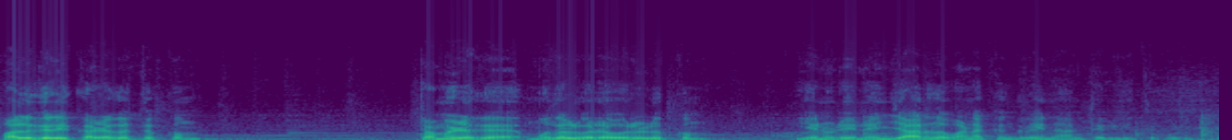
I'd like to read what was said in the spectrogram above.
பல்கலைக்கழகத்துக்கும் தமிழக முதல்வர் அவர்களுக்கும் என்னுடைய நெஞ்சார்ந்த வணக்கங்களை நான் தெரிவித்துக் கொள்கிறேன்.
